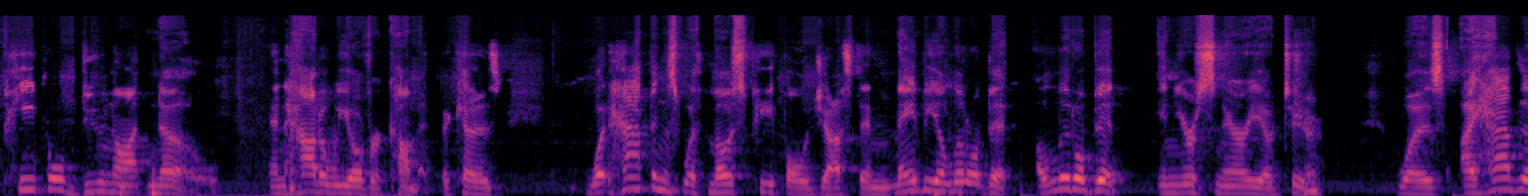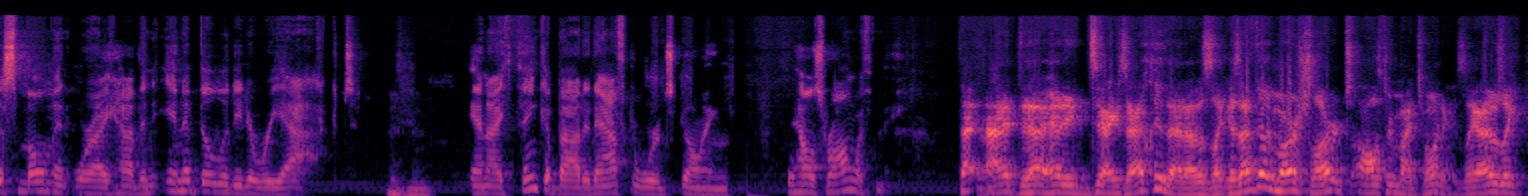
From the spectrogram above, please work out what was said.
people do not know and how do we overcome it? Because what happens with most people, Justin, maybe a little bit, a little bit in your scenario too, Sure. was I have this moment where I have an inability to react. Mhm. And I think about it afterwards going, the hell's wrong with me? That, I, I had exactly that. I was like, because I've done martial arts all through my twenties. Like, I was like,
